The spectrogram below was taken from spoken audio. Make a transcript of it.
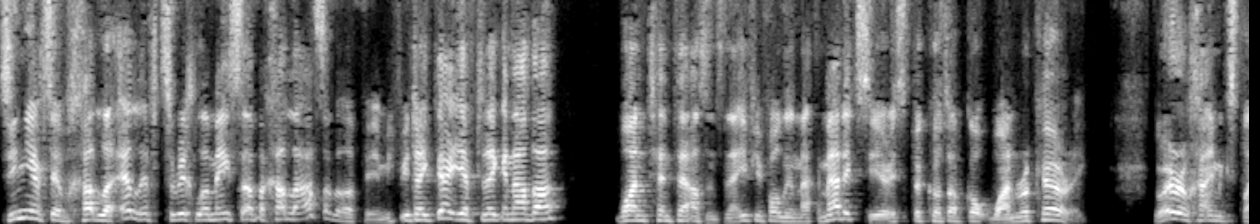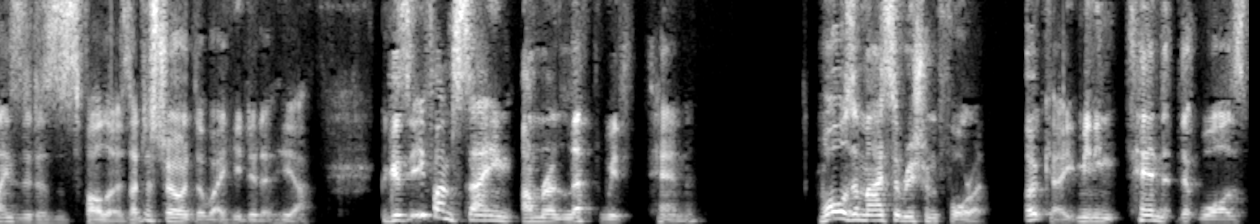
So in Yisvun Chad Leelef, Sarich Lamesav Chad Laasar Lefim. If you take that, you have to take another one ten. Now, if you're following mathematics here, it's because I've got one recurring. The way Rav Chaim explains it is as follows. I'll just show it the way he did it here. Because if I'm saying I'm left with 10, what was a Maisa Rishon for it? Okay, meaning 10 that was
